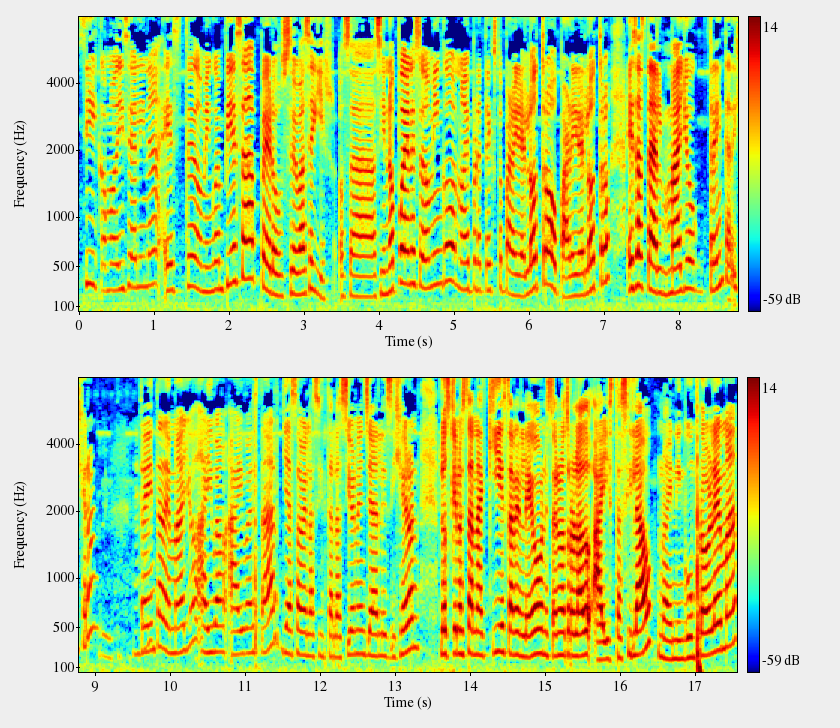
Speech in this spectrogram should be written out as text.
Sí, como dice Alina, este domingo empieza, pero se va a seguir. O sea, si no pueden este domingo, no hay pretexto para ir el otro o para ir el otro. Es hasta el mayo 30, dijeron. 30 de mayo, ahí va, ahí va a estar. Ya saben, las instalaciones ya les dijeron. Los que no están aquí, están en León, están en otro lado, ahí está Silao, no hay ningún problema.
